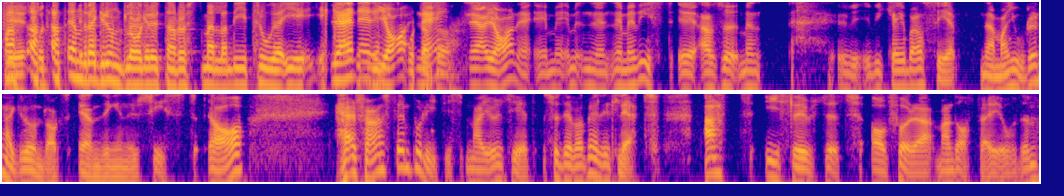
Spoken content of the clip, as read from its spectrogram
Fast eh, och, att, ändra grundlagar utan röst mellan det tror jag är nej, nej, ja, svårt. Nej, alltså. ja, ja nej, men, nej, men visst. Eh, alltså, men vi, vi kan ju bara se när man gjorde den här grundlagsändringen nu sist. Ja, här fanns det en politisk majoritet så det var väldigt lätt att i slutet av förra mandatperioden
